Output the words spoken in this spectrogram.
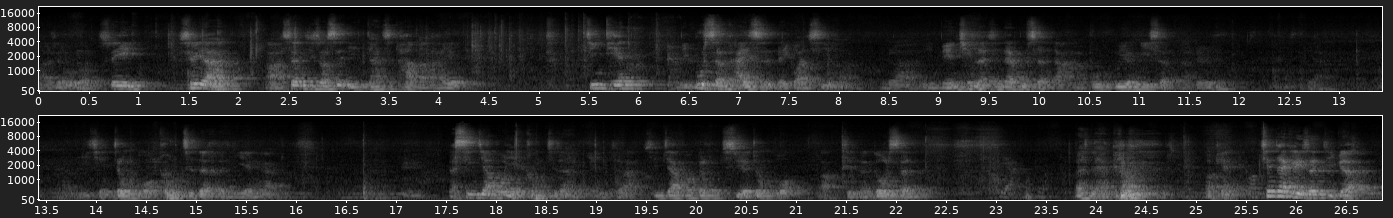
啊，就我所以虽然啊圣经说是，但是他们还有。今天你不生孩子没关系哈，对吧？年轻人现在不生啊，不不愿意生啊，对不对？以前中国控制的很严啊，那新加坡也控制的很严，是吧？新加坡跟学中国啊，只能够生两个，呃，两个，OK。现在可以生几个？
